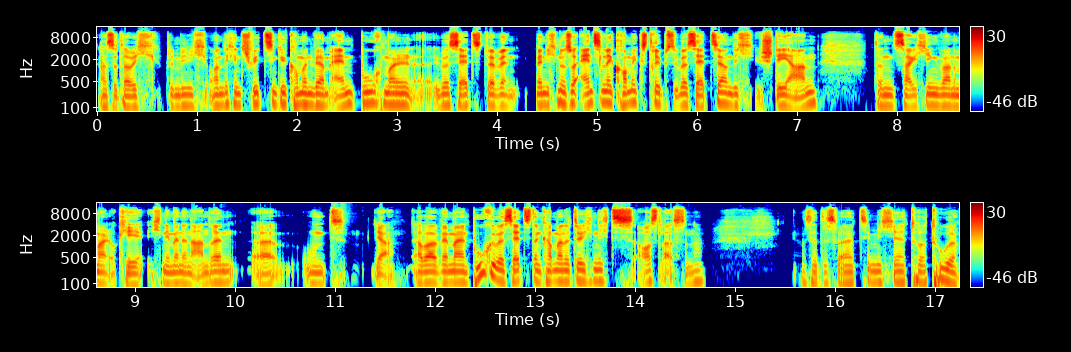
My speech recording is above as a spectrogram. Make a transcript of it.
also da, ich, da bin ich ordentlich ins Schwitzen gekommen. Wir haben ein Buch mal äh, übersetzt, weil wenn, wenn ich nur so einzelne Comicstrips übersetze und ich stehe an, dann sage ich irgendwann mal, okay, ich nehme einen anderen äh, und ja, aber wenn man ein Buch übersetzt, dann kann man natürlich nichts auslassen. Ne? Also das war eine ziemliche Tortur.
